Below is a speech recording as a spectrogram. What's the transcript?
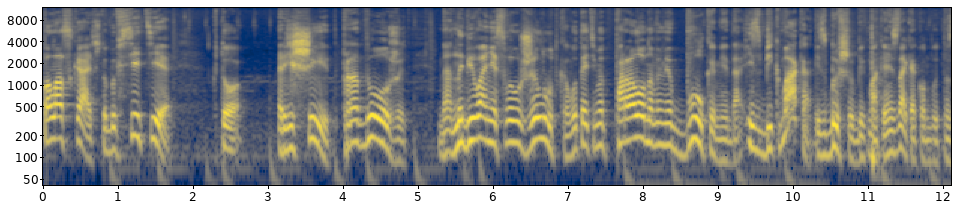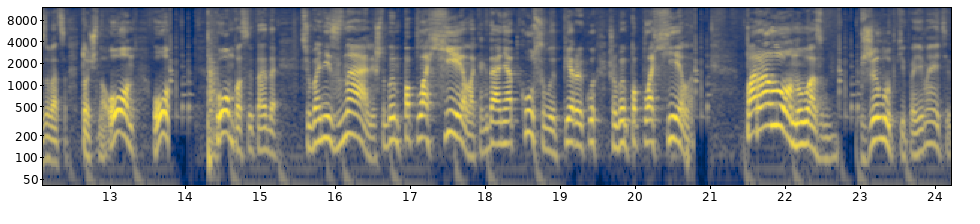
полоскать, чтобы все те, кто решит продолжить да, набивание своего желудка вот этими вот поролоновыми булками да, из Бигмака, из бывшего Бигмака, я не знаю, как он будет называться, точно он, он, компас и так далее, чтобы они знали, чтобы им поплохело, когда они откусывают первый кус, чтобы им поплохело. Поролон у вас в желудке, понимаете?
